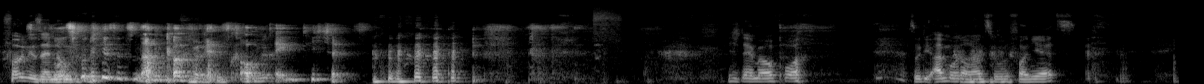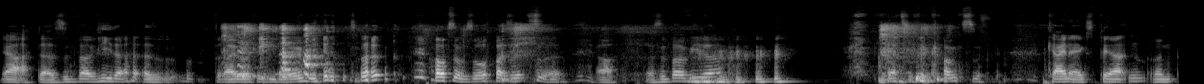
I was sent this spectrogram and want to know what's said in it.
Folgende Sendung. Und wir sitzen am Konferenzraum mit engen T-Shirts. Ich stelle mir auch vor, so die Anmoderation von jetzt. Ja, da sind wir wieder. Also drei Leute, die da irgendwie auf so einem Sofa sitzen. Ja, da sind wir wieder. Herzlich willkommen zu keine Experten und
